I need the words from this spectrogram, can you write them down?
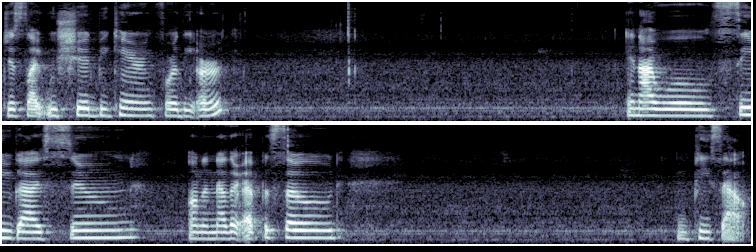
just like we should be caring for the earth. And I will see you guys soon on another episode. And peace out.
